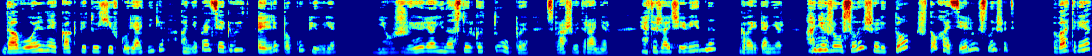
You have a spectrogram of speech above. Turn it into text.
Довольные, как петухи в курятнике, они протягивают Элли по купюре. «Неужели они настолько тупы?» — спрашивает Раннер. «Это же очевидно», — говорит Анир. Они же услышали то, что хотели услышать. В ответ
